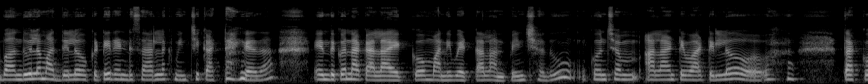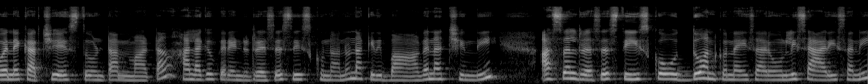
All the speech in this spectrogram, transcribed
బంధువుల మధ్యలో ఒకటి రెండు సార్లకు మించి కట్టాం కదా. ఎందుకో నాకు అలా ఎక్కువ మనీ పెట్టాలనిపించదు. కొంచెం అలాంటి వాటిల్లో తక్కువనే ఖర్చు చేస్తూ ఉంటాను అనమాట అలాగే ఒక రెండు డ్రెస్సెస్ తీసుకున్నాను. నాకు ఇది బాగా నచ్చింది. అసలు డ్రెస్సెస్ తీసుకోవద్దు అనుకున్న ఈసారి ఓన్లీ శారీస్ అని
